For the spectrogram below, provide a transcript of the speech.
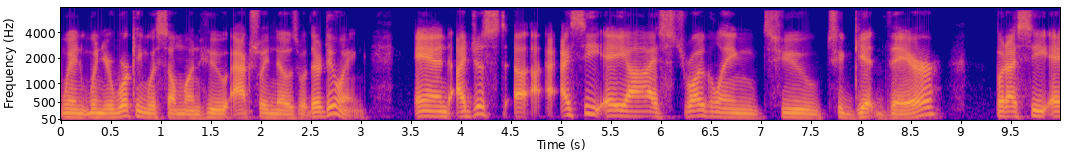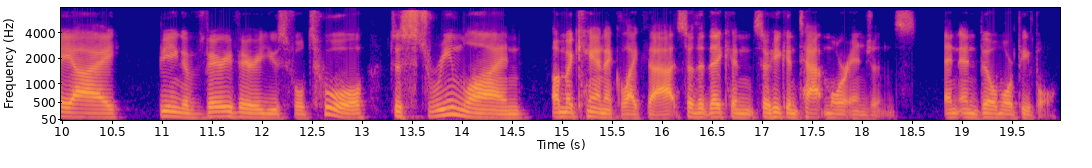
when when you're working with someone who actually knows what they're doing and I just uh, I see AI struggling to to get there, but I see AI being a very very useful tool to streamline a mechanic like that so that they can so he can tap more engines and and bill more people.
